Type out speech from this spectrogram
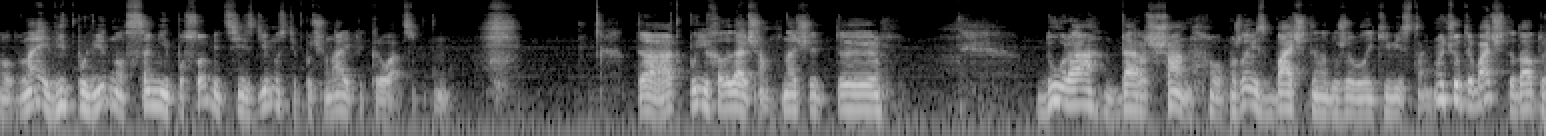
От, в неї відповідно самі по собі ці здібності починають відкриватися. Так, поїхали далі. Значить, е, Дура Даршан. От, можливість бачити на дуже великій відстані. Ну, чути, бачите, да, то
